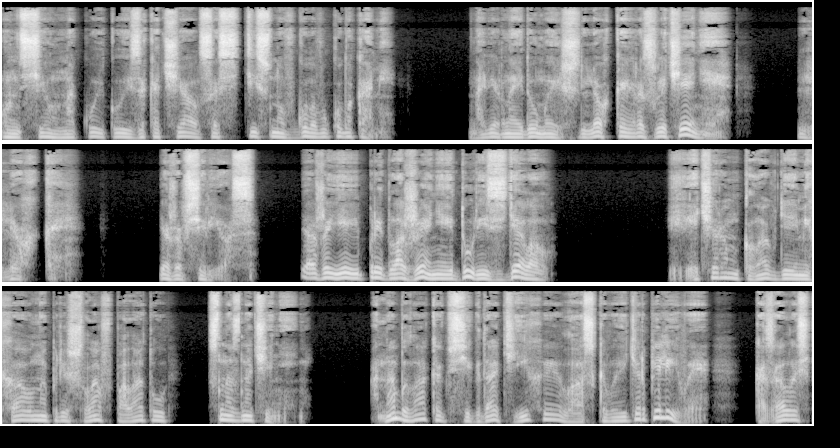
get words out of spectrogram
Он сел на койку и закачался, стиснув голову кулаками. «Наверное, думаешь, легкое развлечение?» легкой. Я же всерьез. Я же ей предложение дури сделал. Вечером Клавдия Михайловна пришла в палату с назначениями. Она была, как всегда, тихая, ласковая и терпеливая. Казалось,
